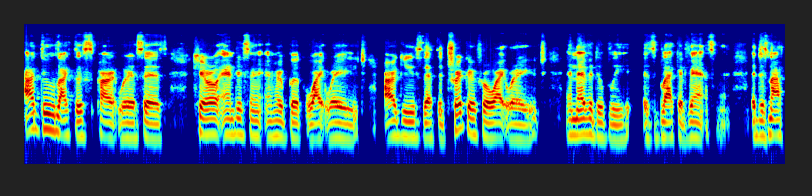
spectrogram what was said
I do like this part where it says Carol Anderson in her book White Rage argues that the trigger for white rage inevitably is black advancement. It is not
